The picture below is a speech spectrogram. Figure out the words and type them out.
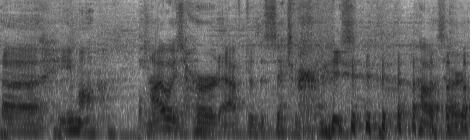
a EMOM. I was hurt after the six burpees. I was hurt.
